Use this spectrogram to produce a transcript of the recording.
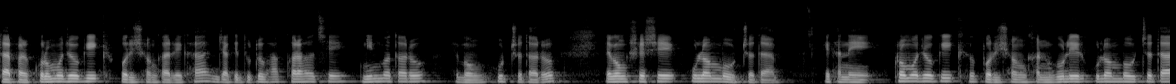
তারপর ক্রমযৌগিক পরিসংখ্যা রেখা, যাকে দুটো ভাগ করা হয়েছে, নিম্নতর এবং উচ্চতর, এবং শেষে উলম্ব উচ্চতা। এখানে ক্রমযৌগিক পরিসংখ্যানগুলির উলম্ব উচ্চতা,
